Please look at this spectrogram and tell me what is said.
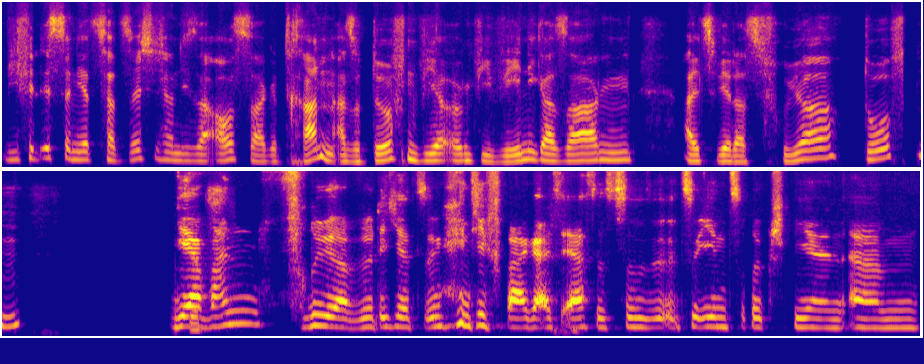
wie viel ist denn jetzt tatsächlich an dieser Aussage dran? Also dürfen wir irgendwie weniger sagen, als wir das früher durften? Ja, jetzt. wann früher würde ich jetzt irgendwie die Frage als erstes zu, zu Ihnen zurückspielen. Ähm,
